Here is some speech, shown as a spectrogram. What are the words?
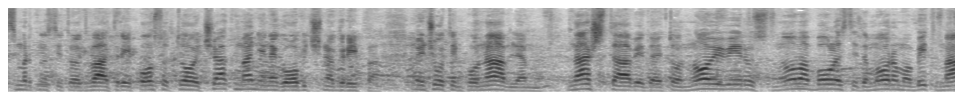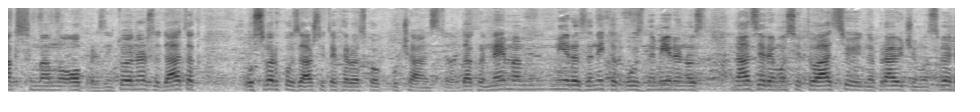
smrtnosti, to je 2-3%, to je čak manje nego obična gripa. Međutim, ponavljam, naš stav je da je to novi virus, nova bolest i da moramo biti maksimalno oprezni. To je naš zadatak u svrhu zaštite hrvatskog pučanstva. Dakle, nema mira za nikakvu uznemirenost, nadziremo situaciju i napravit ćemo sve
